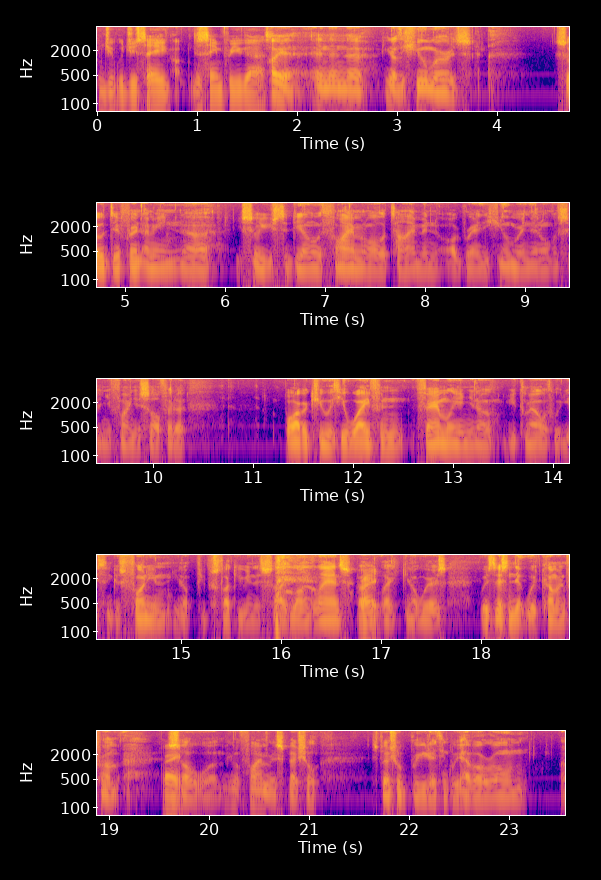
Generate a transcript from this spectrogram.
Would you would you say the same for you guys? Oh yeah, and then the you know the humor is so different. I mean, uh, you're so used to dealing with firemen all the time and all brand of humor, and then all of a sudden you find yourself at a barbecue with your wife and family, and you know you come out with what you think is funny, and you know people start giving you this sidelong glance, right? Like you know where's where's this nitwit coming from? Right. So uh, you know, firemen a special special breed. I think we have our own uh,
